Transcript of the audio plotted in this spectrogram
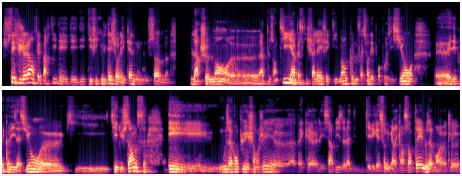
ces sujets-là ont fait partie des, des, des, difficultés sur lesquelles nous nous sommes largement euh, hein, parce qu'il fallait effectivement que nous fassions des propositions euh, et des préconisations euh, qui, qui aient du sens. Et nous avons pu échanger euh, avec euh, les services de la délégation numérique en santé, nous avons avec le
